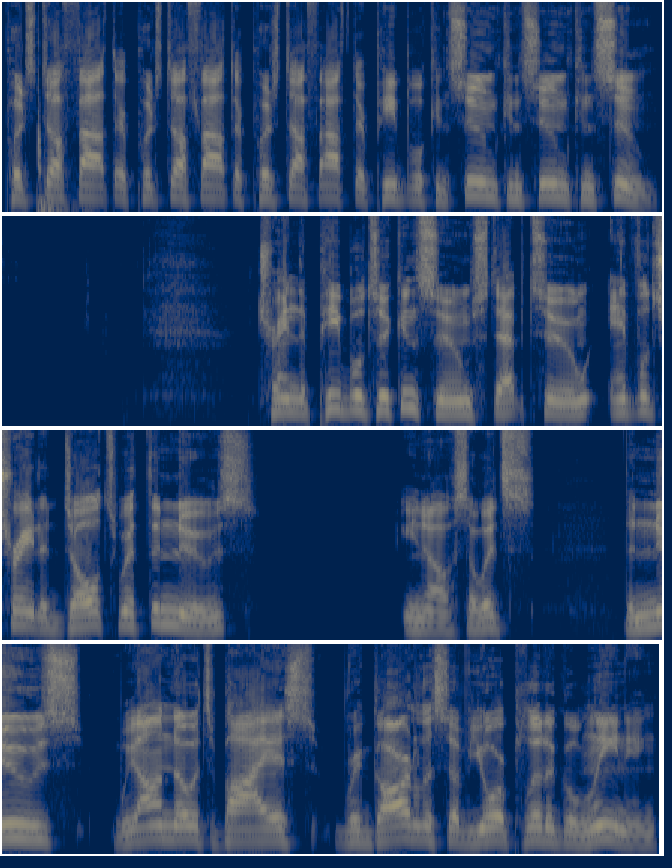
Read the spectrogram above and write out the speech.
Put stuff out there, put stuff out there, put stuff out there. People consume, consume, consume. Train the people to consume. Step two, infiltrate adults with the news. You know, so it's the news. We all know it's biased, regardless of your political leaning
